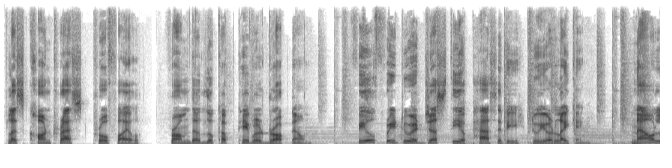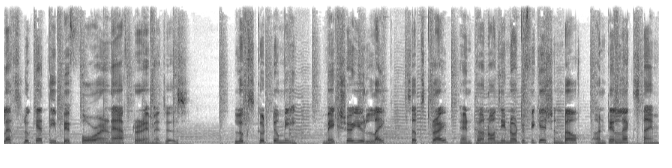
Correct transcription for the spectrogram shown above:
plus contrast profile from the lookup table dropdown. Feel free to adjust the opacity to your liking. Now let's look at the before and after images. Looks good to me. Make sure you like, subscribe and turn on the notification bell. Until next time.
